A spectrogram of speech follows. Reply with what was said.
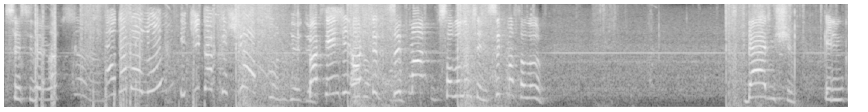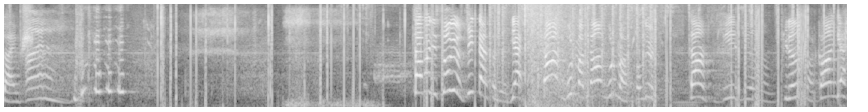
Sesi de yok. Adam olun. dedim. Bak senin için açtık. Sıkma salalım seni. Sıkma salalım. Dermişim. Elim kaymış. Ay. Tamam hadi salıyoruz. Cidden salıyoruz. Gel. Tamam vurma tamam vurma. Salıyoruz. Tamam. Bir canım. Planım var. Kaan gel.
